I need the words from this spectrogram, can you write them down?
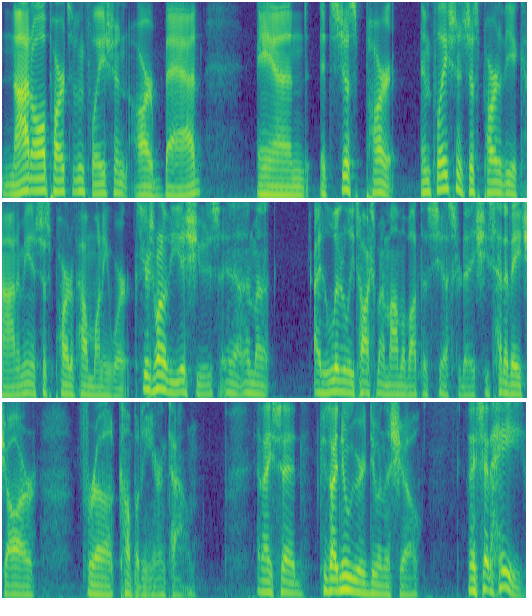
not all parts of inflation are bad and it's just part inflation is just part of the economy it's just part of how money works Here's one of the issues, and I'm I literally talked to my mom about this yesterday. She's head of HR for a company here in town, and I said because I knew we were doing this show, and I said, "Hey,"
